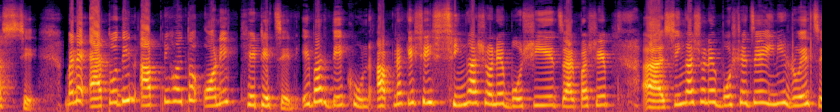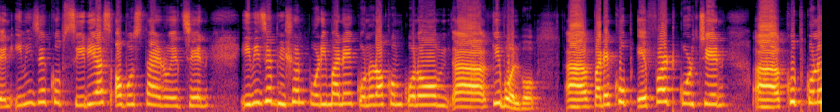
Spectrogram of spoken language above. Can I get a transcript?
আসছে। মানে এতদিন আপনি হয়তো অনেক খেটেছেন, এবার দেখুন, আপনাকে সেই সিংহাসনে বসিয়ে, চারপাশে সিংহাসনে বসে যে ইনি রয়েছেন, ইনি যে খুব সিরিয়াস অবস্থায় রয়েছেন, ইনি যে ভীষণ পরিমাণে কোনো রকম কোনো কি বলব মানে খুব এফার্ট করছেন খুব কোনো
